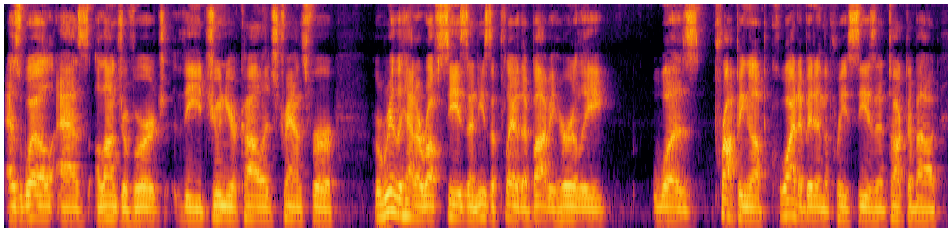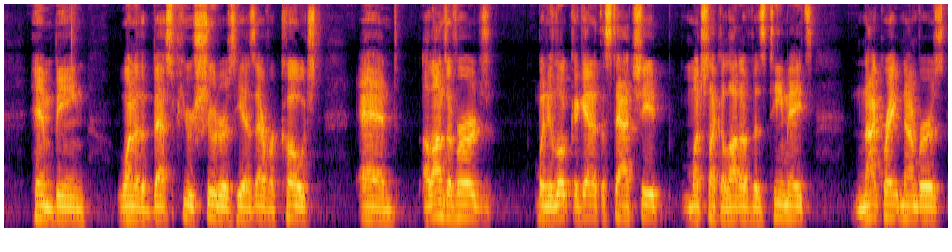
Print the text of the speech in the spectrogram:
as well as Alonzo Verge, the junior college transfer, who really had a rough season. He's a player that Bobby Hurley was propping up quite a bit in the preseason. Talked about him being one of the best pure shooters he has ever coached. And Alonzo Verge, when you look again at the stat sheet, much like a lot of his teammates, not great numbers,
